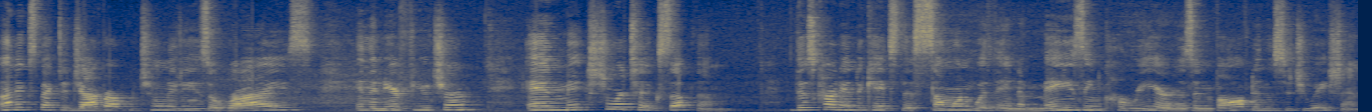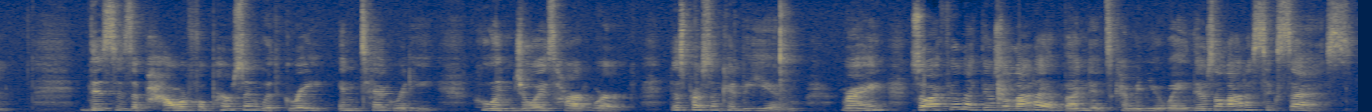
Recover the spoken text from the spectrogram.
Unexpected job opportunities arise in the near future and make sure to accept them. This card indicates that someone with an amazing career is involved in the situation. This is a powerful person with great integrity who enjoys hard work. This person could be you, right? So I feel like there's a lot of abundance coming your way. There's a lot of success,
